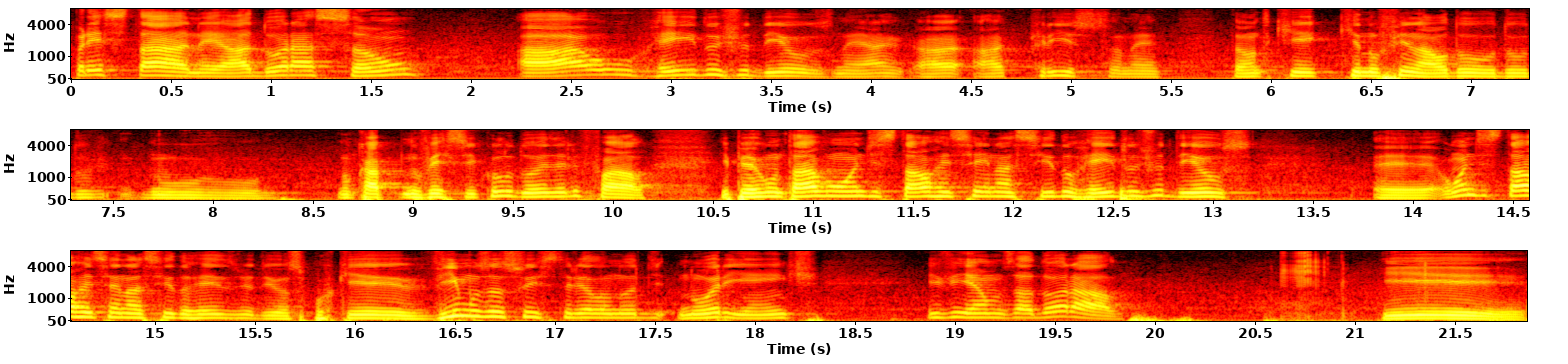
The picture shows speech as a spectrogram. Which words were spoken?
prestar né, adoração ao rei dos judeus, né, a, a, Cristo, né. Tanto que, que no final do, do, do no, no, cap, no versículo 2 ele fala, e perguntavam onde está o recém-nascido rei dos judeus. É, onde está o recém-nascido rei dos judeus? Porque vimos a sua estrela no, no Oriente e viemos adorá-lo. E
